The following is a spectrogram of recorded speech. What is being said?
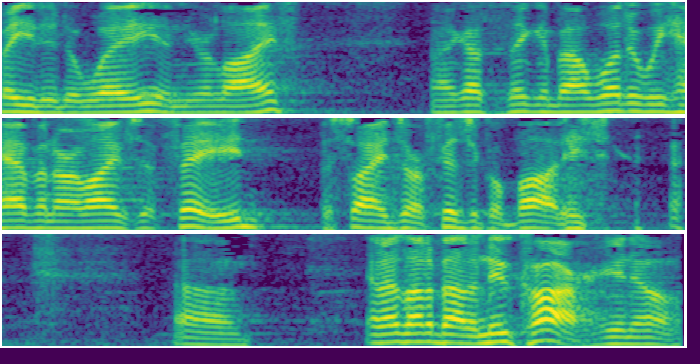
faded away in your life. I got to thinking about what do we have in our lives that fade besides our physical bodies. uh, and I thought about a new car. You know,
